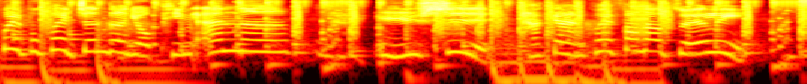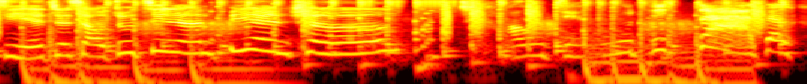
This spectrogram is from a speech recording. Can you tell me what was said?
会不会真的有平安呢？于是他赶快放到嘴里，接着小猪竟然变成超级无敌大的猪。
